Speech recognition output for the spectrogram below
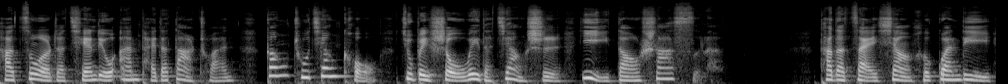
他坐着钱镠安排的大船，刚出江口，就被守卫的将士一刀杀死了。他的宰相和官吏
